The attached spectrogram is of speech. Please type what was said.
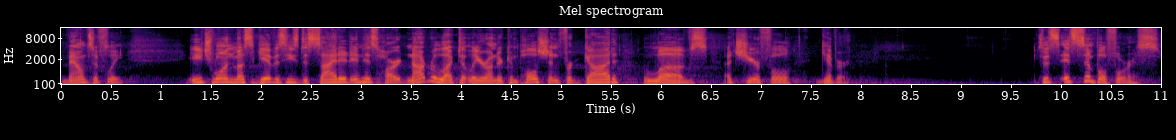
bountifully. Each one must give as he's decided in his heart, not reluctantly or under compulsion, for God loves a cheerful giver. So it's, it's simple for us.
